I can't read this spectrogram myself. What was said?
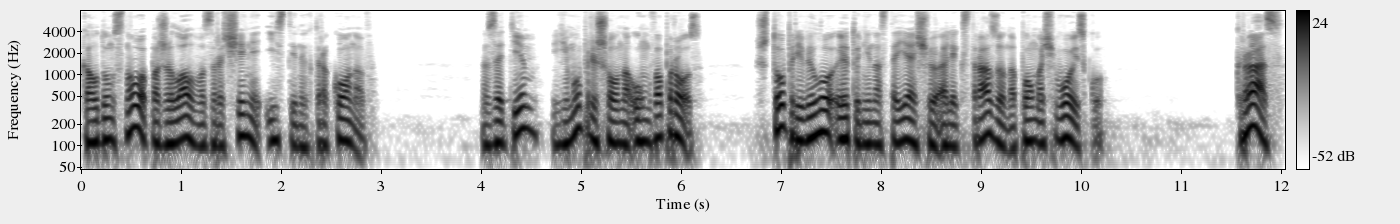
колдун снова пожелал возвращения истинных драконов. Затем ему пришел на ум вопрос, что привело эту ненастоящую Алекстразу на помощь войску. «Крас!»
